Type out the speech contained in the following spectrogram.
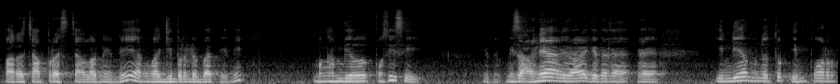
para capres calon ini yang lagi berdebat ini mengambil posisi gitu. Misalnya misalnya kita kayak kayak India menutup impor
